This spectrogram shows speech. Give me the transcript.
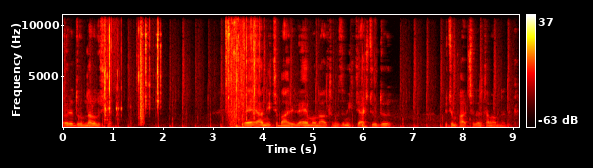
Öyle durumlar oluşuyor. Ve an itibariyle M16'mızın ihtiyaç duyduğu bütün parçaları tamamladık.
